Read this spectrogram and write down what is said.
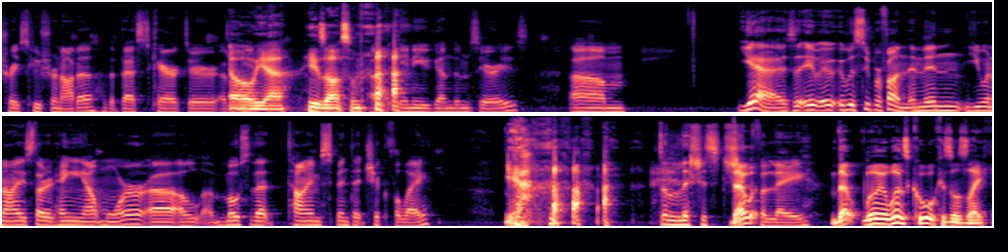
Treize Khushrenada, the best character of Oh any, yeah, he's awesome. of any Gundam series. Um, yeah, it, it, it was super fun. And then you and I started hanging out more. Uh, most of that time spent at Chick Fil A. yeah, Delicious Chick Fil A. that well, it was cool because it was like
